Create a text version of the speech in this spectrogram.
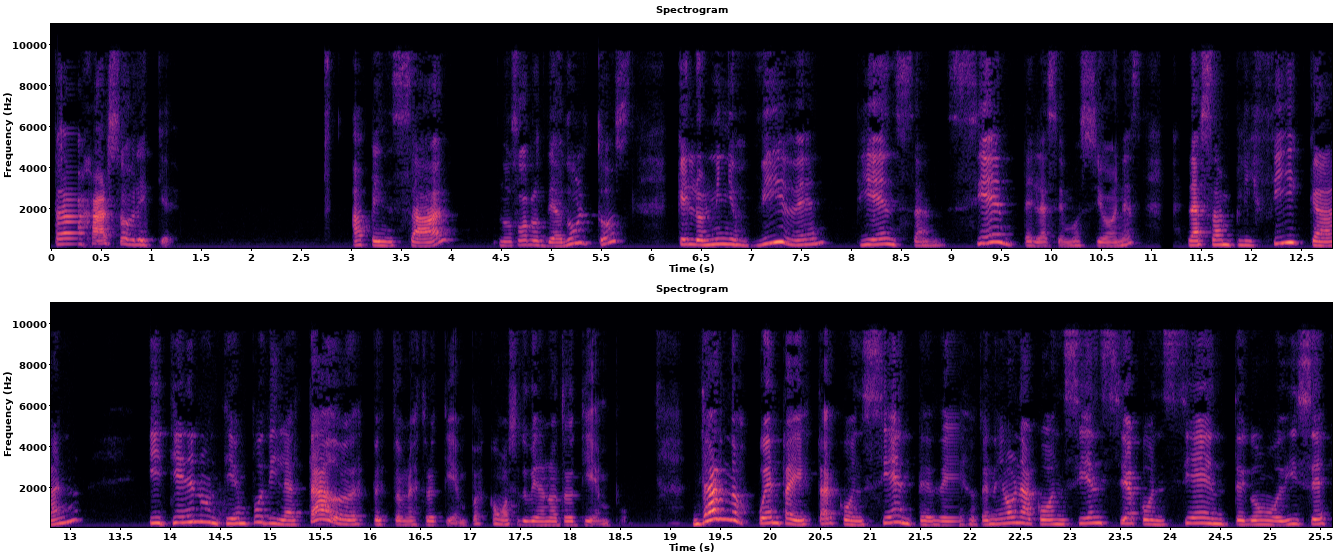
trabajar sobre qué. A pensar, nosotros de adultos, que los niños viven, piensan, sienten las emociones, las amplifican y tienen un tiempo dilatado respecto a nuestro tiempo, es como si tuvieran otro tiempo. Darnos cuenta y estar conscientes de eso, tener una conciencia consciente, como dice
